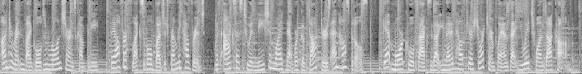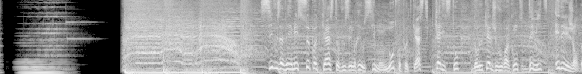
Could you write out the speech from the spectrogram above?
Underwritten by Golden Rule Insurance Company, they offer flexible, budget friendly coverage with access to a nationwide network of doctors and hospitals. Get more cool facts about United Healthcare short term plans at uh1.com. Si vous avez aimé ce podcast, vous aimerez aussi mon autre podcast, Calisto, dans lequel je vous raconte des mythes et des légendes.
